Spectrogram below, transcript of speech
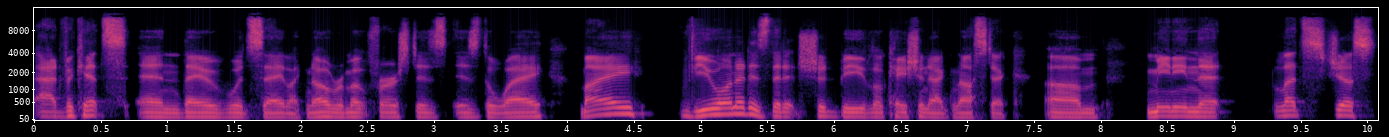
advocates, and they would say like, no, remote first is is the way. My view on it is that it should be location agnostic, um, meaning that let's just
